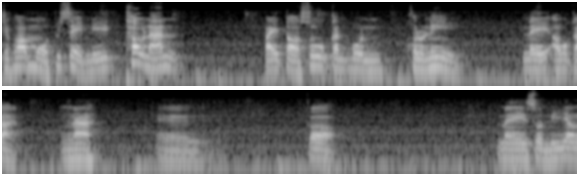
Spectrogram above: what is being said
เฉพาะโหมดพิเศษนี้เท่านั้นไปต่อสู้กันบนโคโลนีในอวกาศนะเออก็ ในส่วนนี้ยัง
